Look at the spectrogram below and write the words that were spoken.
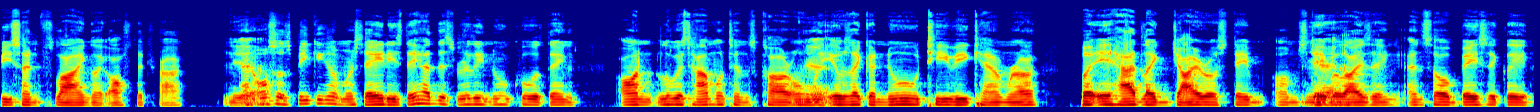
be sent flying like off the track. Yeah. And also speaking of Mercedes, they had this really new cool thing on Lewis Hamilton's car. Only Yeah. it was like a new TV camera, but it had like gyro stab um Yeah. stabilizing, and so basically,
